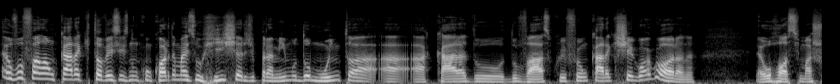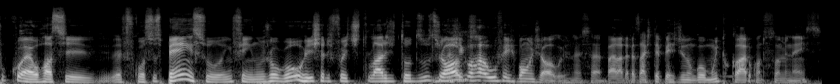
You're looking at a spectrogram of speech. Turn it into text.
Eu vou falar um cara que talvez vocês não concordem, mas o Richard, pra mim, mudou muito a, a, a cara do, do Vasco e foi um cara que chegou agora, né? É, o Rossi machucou, é, o Rossi eh, ficou suspenso, enfim, não jogou. O Richard foi titular de todos os Achei jogos. que o Raul fez bons jogos nessa parada, apesar de ter perdido um gol muito claro contra o Fluminense.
